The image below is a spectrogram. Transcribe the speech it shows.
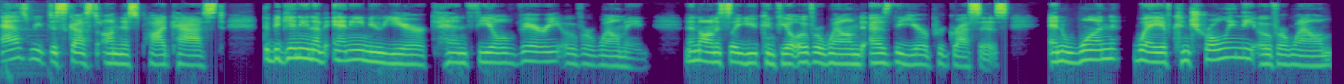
As we've discussed on this podcast, the beginning of any new year can feel very overwhelming. And honestly, you can feel overwhelmed as the year progresses. And one way of controlling the overwhelm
